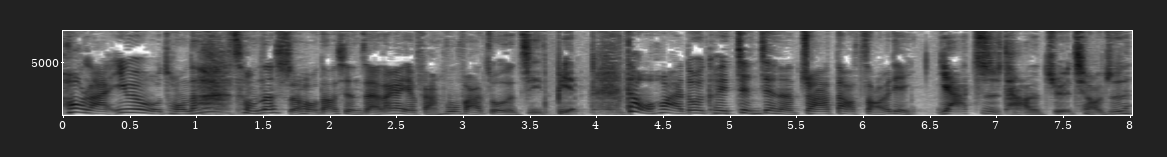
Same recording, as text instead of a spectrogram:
后来因为我从那 从那时候到现在，大概也反复发作了几遍，但我后来都可以渐渐的抓到早一点压制它的诀窍，就是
